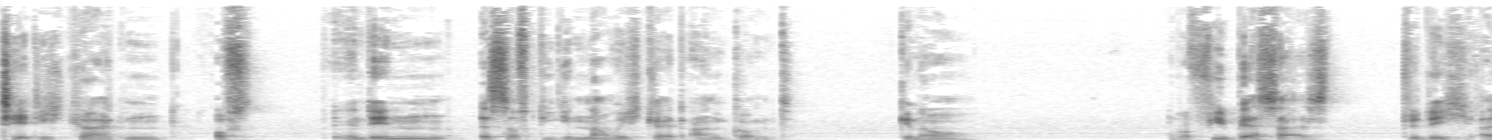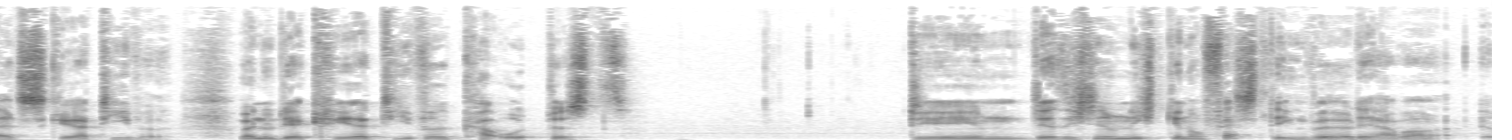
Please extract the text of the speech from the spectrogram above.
Tätigkeiten, in denen es auf die Genauigkeit ankommt, genau oder viel besser als für dich als Kreative. wenn du der kreative Chaot bist, dem, der sich nicht genau festlegen will, der aber äh,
